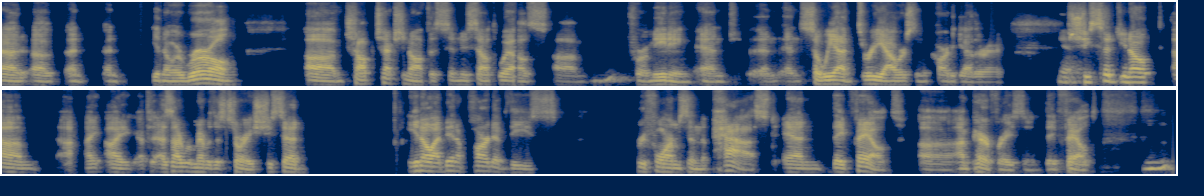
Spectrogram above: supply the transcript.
a, a, a, a, you know a rural um, child protection office in New South Wales um, for a meeting, and and and so we had three hours in the car together. And yeah. she said, you know, um, I, I as I remember the story, she said, you know, I've been a part of these reforms in the past and they failed. Uh, I'm paraphrasing, they failed. Mm-hmm.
